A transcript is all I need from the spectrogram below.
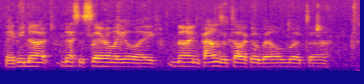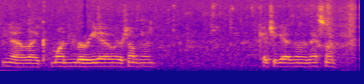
Maybe not necessarily like nine pounds of Taco Bell, but uh, you know, like one burrito or something. Catch you guys on the next one.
